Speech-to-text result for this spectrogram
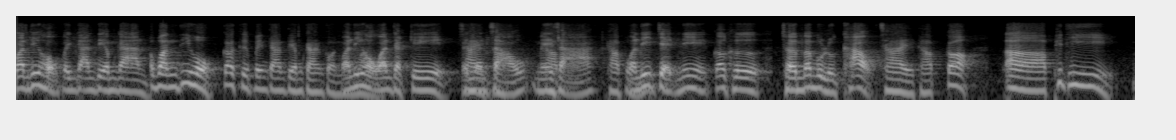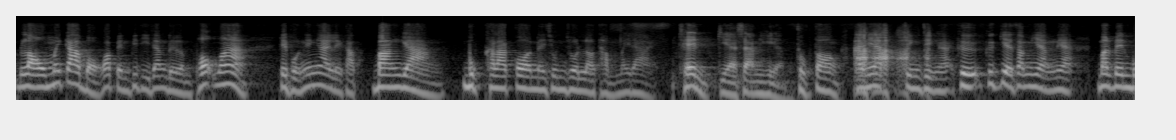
วันที่ 6 เป็นการเตรียมการ วันที่ 6 ก็คือเป็นการเตรียมการก่อน วันที่ 6 วันจักรีเป็นใช่วันเสาร์ครับเมษาครับผมวันที่ 7 นี่ก็คือเชิญบรรพบุรุษเข้าใช่ครับก็เอ่อพิธีเราไม่กล้าบอกว่าเป็นพิธีดั้งเดิม เพราะว่าเหตุผลง่ายๆเลยครับ บางอย่างบุคลากรในชุมชนเราทำไม่ได้ เช่น เกียร์ซังเหียงถูกต้องอันเนี้ยจริงๆฮะคือคือเกียรติซัมเฮียงเนี่ย มันเป็นโบ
